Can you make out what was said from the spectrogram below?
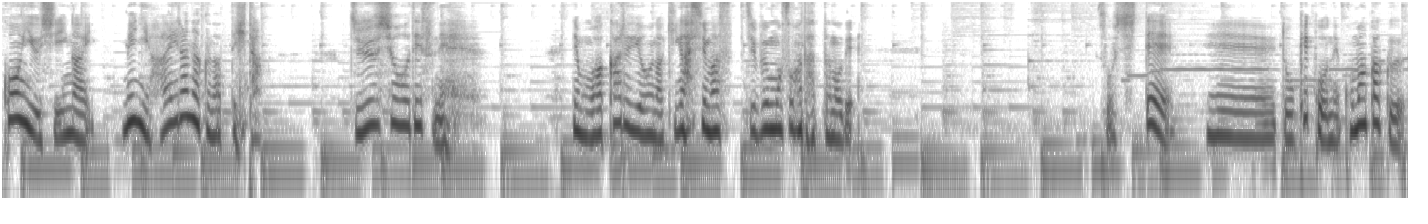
コンユ氏以外、目に入らなくなっていた。重症ですね。でもわかるような気がします。自分もそうだったので。そして、えーと、結構ね、細かく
